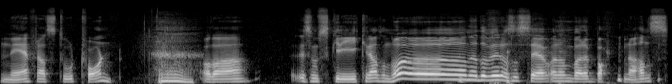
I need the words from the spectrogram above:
ned fra et stort tårn. Og da liksom skriker han sånn Åh! nedover, og så ser man bare bartene hans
